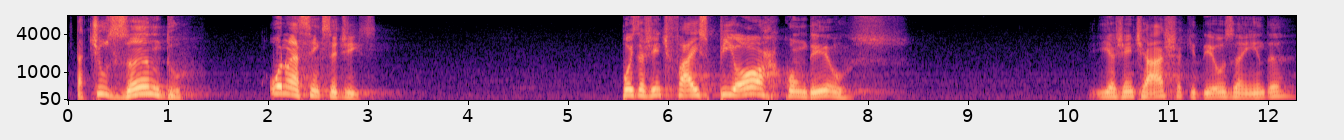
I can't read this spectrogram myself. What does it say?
Está te usando. Ou não é assim que você diz? Pois a gente faz pior com Deus. E a gente acha que Deus ainda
